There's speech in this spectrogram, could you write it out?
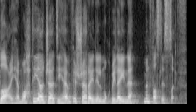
أوضاعهم واحتياجاتهم في الشهرين المقبلين من فصل الصيف.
